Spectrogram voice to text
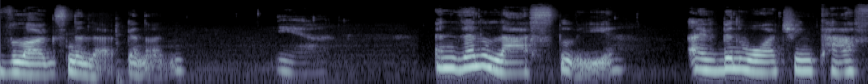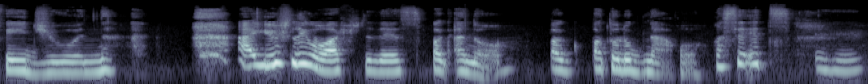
vlogs nila, ganun. Yeah. And then lastly, I've been watching Cafe June. I usually watch this pag ano, pag patulog na ako. Kasi it's Mm-hmm.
